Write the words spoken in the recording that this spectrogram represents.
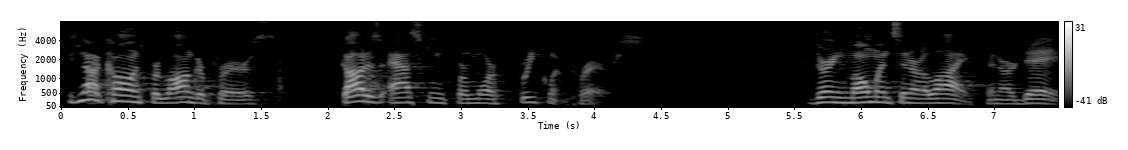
He's not calling for longer prayers. God is asking for more frequent prayers during moments in our life, in our day.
